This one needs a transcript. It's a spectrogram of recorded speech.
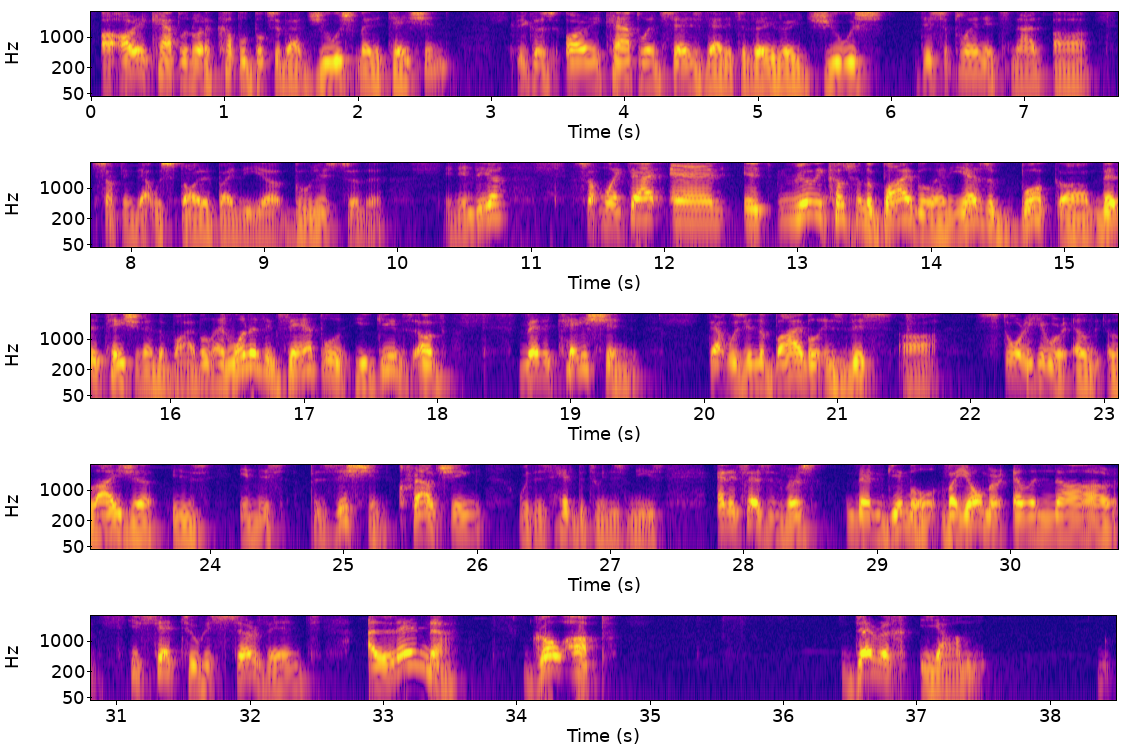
uh, Aryeh Kaplan wrote a couple books about Jewish meditation because Aryeh Kaplan says that it's a very, very Jewish discipline. It's not uh, something that was started by the uh, Buddhists or the in India, something like that. And it really comes from the Bible. And he has a book, uh, Meditation in the Bible. And one of the example he gives of meditation that was in the Bible is this uh, story here where Elijah is in this position, crouching with his head between his knees. And it says in verse Mem Gimel, Vayomer Elenar, he said to his servant, Alena, go up. Derech Yam,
